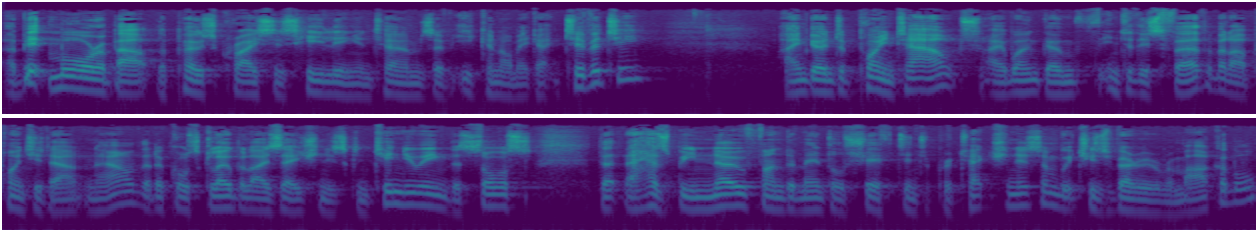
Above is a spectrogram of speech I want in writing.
a bit more about the post crisis healing in terms of economic activity. I'm going to point out, I won't go into this further, but I'll point it out now, that of course globalization is continuing, the source that there has been no fundamental shift into protectionism, which is very remarkable.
